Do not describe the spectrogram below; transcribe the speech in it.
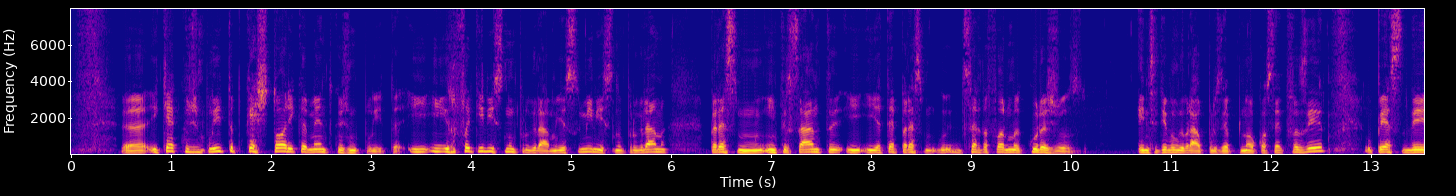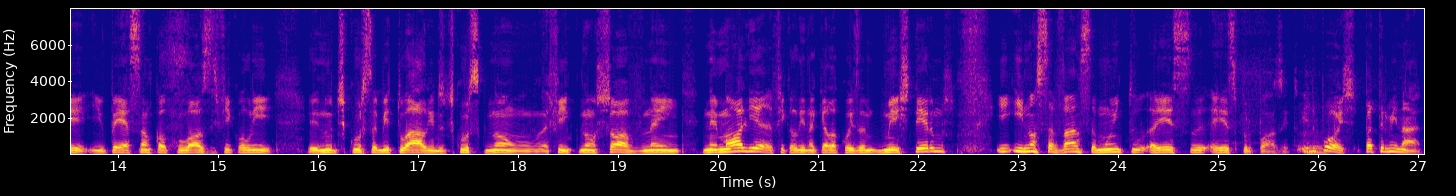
Uh, e que é cosmopolita porque é historicamente cosmopolita. E, e, refletir isso num programa e assumir isso num programa parece-me interessante e, e até parece-me, de certa forma, corajoso. A iniciativa liberal, por exemplo, não consegue fazer. O PSD e o PS são cautelosos e ficam ali eh, no discurso habitual e no discurso que não, enfim, que não chove nem, nem molha, fica ali naquela coisa de meios termos e, e não se avança muito a esse, a esse propósito. E depois, para terminar,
